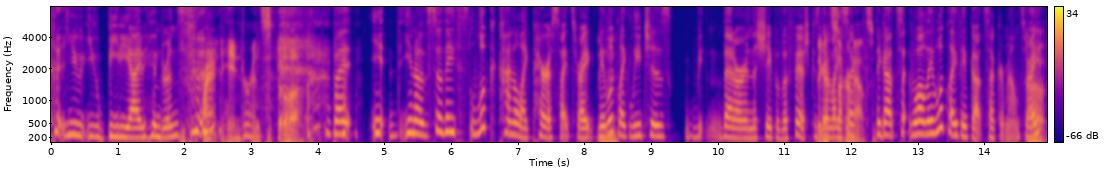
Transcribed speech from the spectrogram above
you you beady-eyed hindrance. Hindrance. But you know, so they look kind of like parasites, right? They look like leeches that are in the shape of a fish because Mm-hmm. They are got like sucker mouths. They got su- well, they look like they've got sucker mouths, right? Oh.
